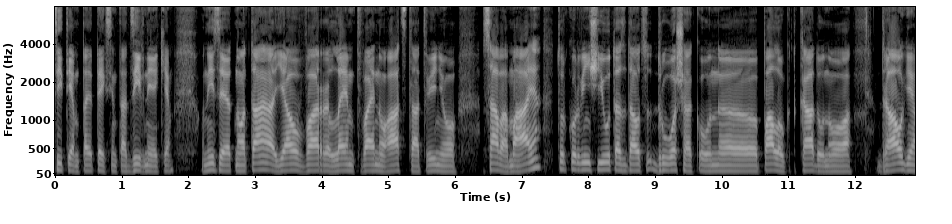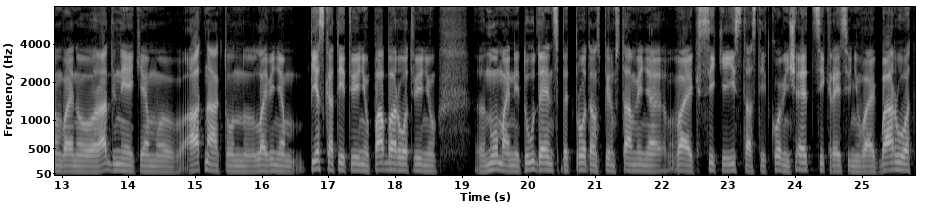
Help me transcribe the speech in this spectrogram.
citiem teiksim, tā, dzīvniekiem. Un izējot no tā, jau var lemt vai nu atstāt viņu savā mājā, tur, kur viņš jūtas daudz drošāk, un uh, palūgt kādu no draugiem vai no radiniekiem, uh, atnākt un lai viņam pieskatīt viņu, pabarot viņu uh, nomainīt ūdens, bet, protams, pirms tam viņa vajag sīki izstāstīt, ko viņš ēd, cik reizes viņu vajag barot,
